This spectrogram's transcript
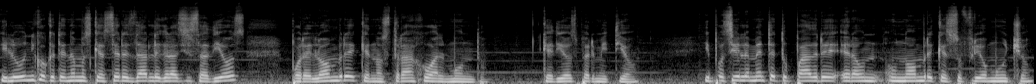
Y lo único que tenemos que hacer es darle gracias a Dios por el hombre que nos trajo al mundo, que Dios permitió. Y posiblemente tu padre era un, un hombre que sufrió mucho,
